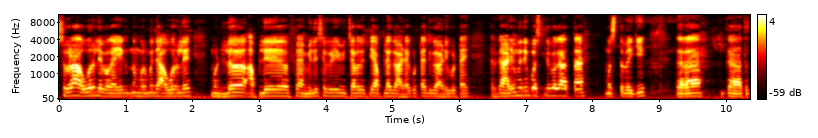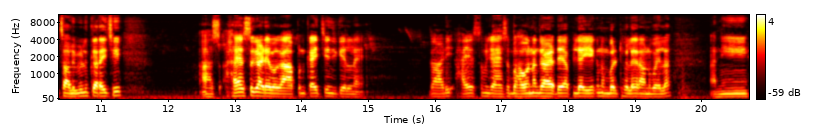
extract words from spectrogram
सगळं आवरले बघा. एक नंबरमध्ये आवरले म्हटलं आपले फॅमिली सगळी विचारत होती आपल्या गाड्या कुठं आहेत? गाडी कुठं आहे? तर गाडीमध्ये बसली बघा आता. मस्तपैकी. जरा आता चालू बिलू करायची. असं- हाय असं गाडी बघा आपण काय चेंज केलं नाही. गाडी हाय असं म्हणजे हाय असं भावानं गाडी आपल्या एक नंबर ठेवलाय रानूबाईला. आणि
